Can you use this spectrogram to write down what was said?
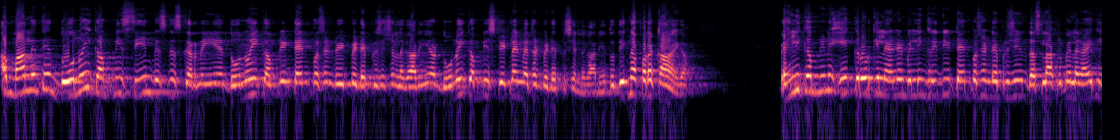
अब मान लेते हैं दोनों ही कंपनी सेम बिज़नेस कर रही है, दोनों ही कंपनी 10 परसेंट रेट पे डेप्रिसिएशन लगा रही है और दोनों ही कंपनी स्ट्रेट लाइन मेथड पे डेप्रिसिएशन लगा रही है। तो देखना फ़र्क कहाँ आएगा। पहली कंपनी ने एक करोड़ की लैंड एंड बिल्डिंग खरीदी टेन परसेंट डेप्रिसिएशन दस लाख रुपए लगाएगी।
